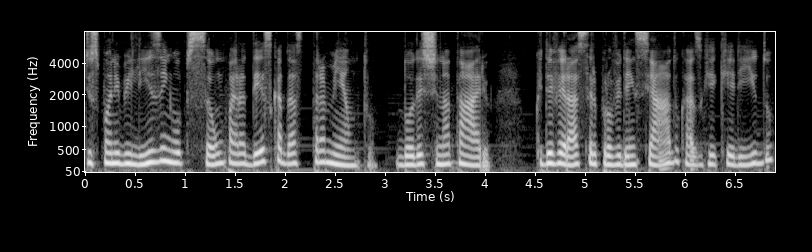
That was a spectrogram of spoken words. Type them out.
disponibilizem opção para descadastramento do destinatário, o que deverá ser providenciado, caso requerido,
